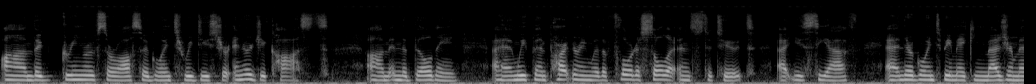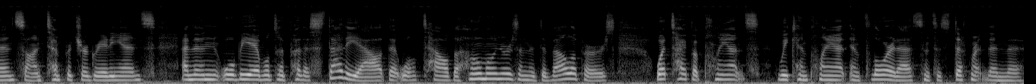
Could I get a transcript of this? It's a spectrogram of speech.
Um, the green roofs are also going to reduce your energy costs um, in the building. And we've been partnering with the Florida Solar Institute at UCF and they're going to be making measurements on temperature gradients. And then we'll be able to put a study out that will tell the homeowners and the developers what type of plants we can plant in Florida since it's different than the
